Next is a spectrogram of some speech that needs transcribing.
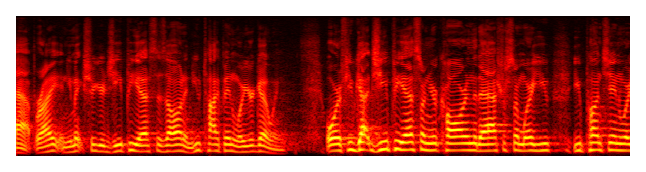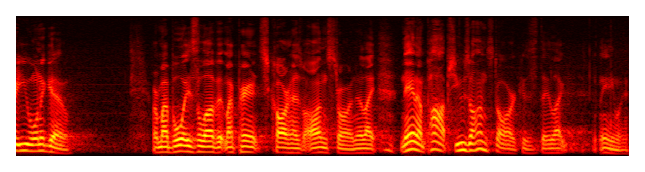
app, right? And you make sure your GPS is on and you type in where you're going. Or if you've got GPS on your car in the dash or somewhere, you, you punch in where you want to go. Or my boys love it. My parents' car has OnStar, and they're like, Nana, Pops, use OnStar because they like, anyway.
